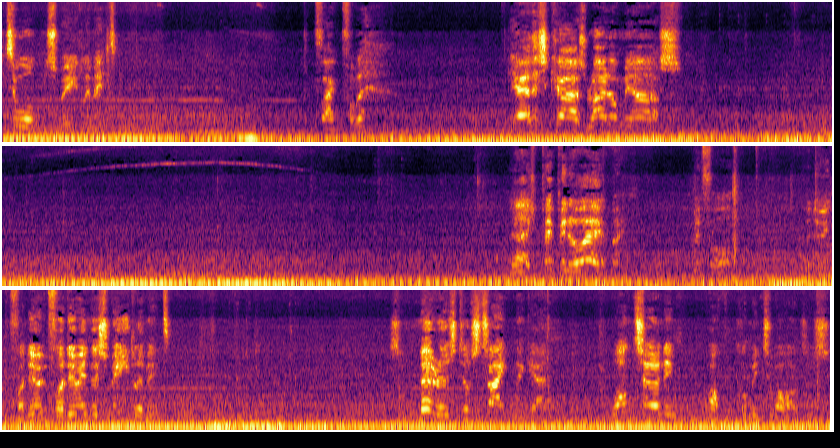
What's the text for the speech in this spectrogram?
Into open speed limit thankfully. Yeah, this car's right on my ass. Yeah, it's pipping away at me before for doing for for doing the speed limit. Some mirrors just tighten again. One turning up coming towards us.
